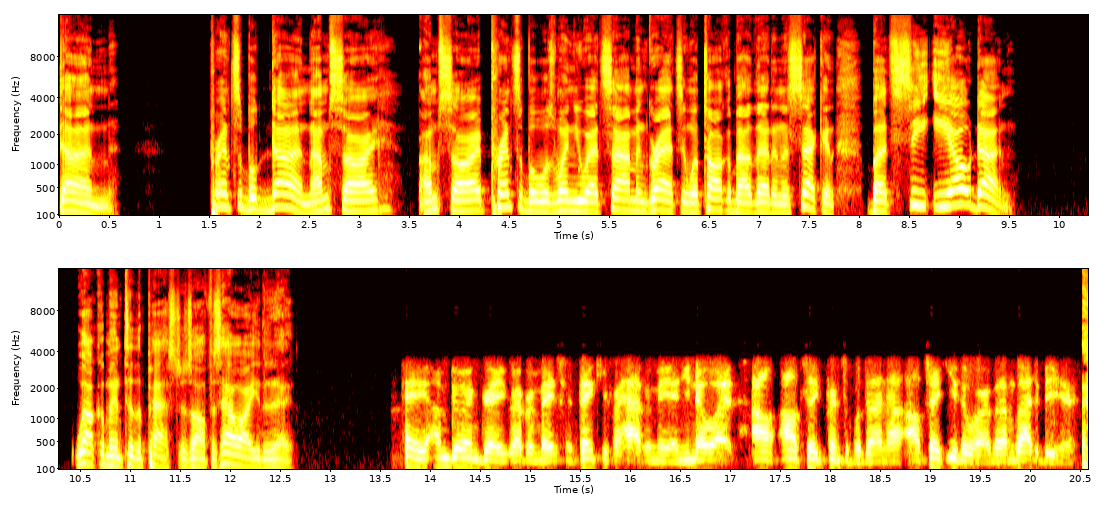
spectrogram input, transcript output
Dunn. Principal Dunn, I'm sorry. I'm sorry. Principal was when you were at Simon Gratz, and we'll talk about that in a second. But CEO Dunn, welcome into the pastor's office. How are you today? Hey, I'm doing great, Reverend Mason. Thank you for having me. And you know what? I'll I'll take Principal Dunn. I'll, I'll take either or, but I'm glad to be here.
